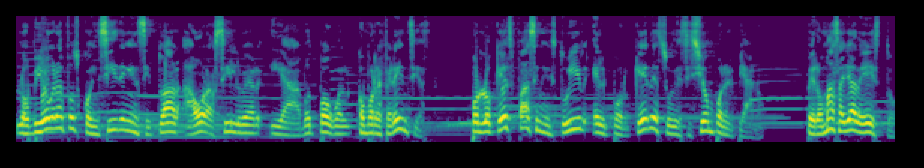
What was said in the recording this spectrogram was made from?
Los biógrafos coinciden en situar a Silver y a Bud Powell como referencias, por lo que es fácil instruir el porqué de su decisión por el piano. Pero más allá de esto,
